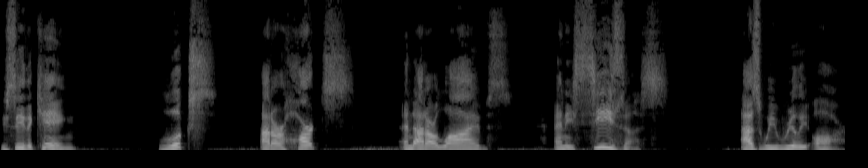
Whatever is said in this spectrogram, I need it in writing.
You see, the king looks at our hearts and at our lives, and he sees us as we really are.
